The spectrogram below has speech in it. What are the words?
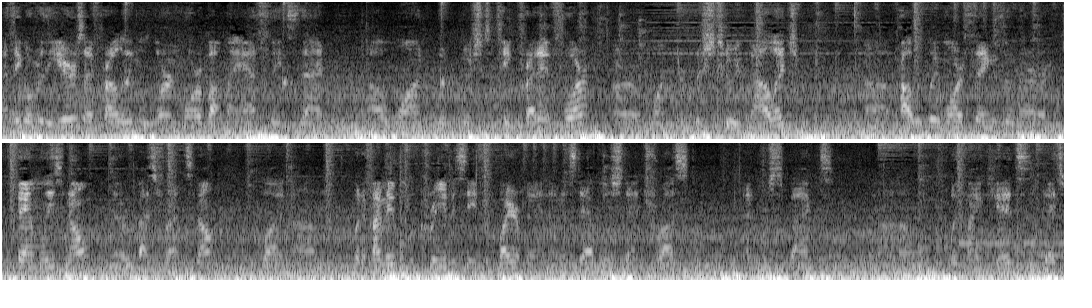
I think over the years I've probably learned more about my athletes than uh, one would wish to take credit for, or one would wish to acknowledge. Uh, probably more things than their families know, their best friends know. But um, but if I'm able to create a safe environment and establish that trust and respect um, with my kids, that's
